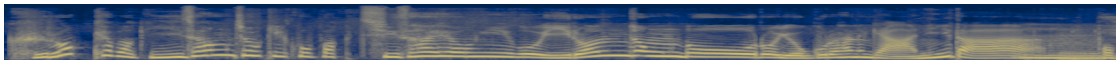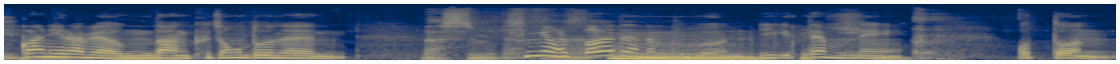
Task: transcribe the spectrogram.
그렇게 막 이상적이고 막 지사형이고 이런 정도로 요구를 하는 게 아니다. 음. 법관이라면 음. 응당 그 정도는 맞습니다. 신경을 네. 써야 되는 음, 부분이기 그쵸. 때문에 어떤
